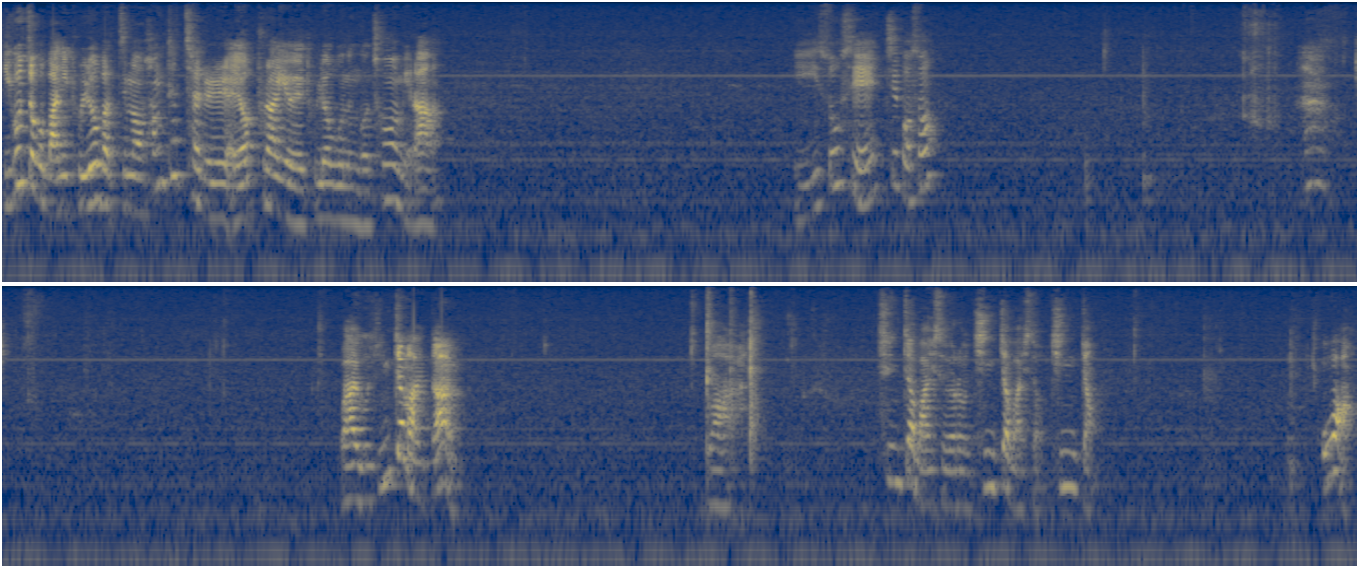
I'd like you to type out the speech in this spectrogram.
이것저것 많이 돌려봤지만 황태채를 에어프라이어에 돌려보는 건 처음이라 이 소스에 찍어서 와 이거 진짜 맛있다. 와 진짜 맛있어요 여러분. 진짜 맛있어 진짜. 우와.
